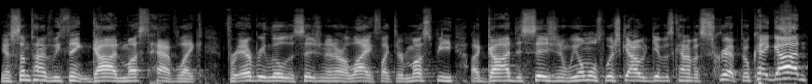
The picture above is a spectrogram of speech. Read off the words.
You know, sometimes we think God must have, like, for every little decision in our life, like there must be a God decision, we almost wish God would give us kind of a script. Okay, God,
